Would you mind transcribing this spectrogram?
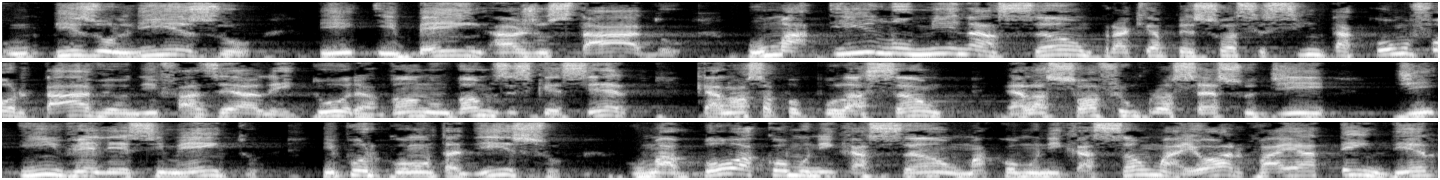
um piso liso e, e bem ajustado, uma iluminação para que a pessoa se sinta confortável de fazer a leitura. Não vamos esquecer que a nossa população ela sofre um processo de, de envelhecimento e por conta disso, uma boa comunicação, uma comunicação maior vai atender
